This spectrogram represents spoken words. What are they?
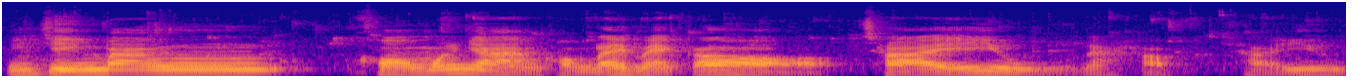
จริงๆ บางของบางอย่างของไดแม็กก็ใช้อยู่นะครับ ใช้อยู่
